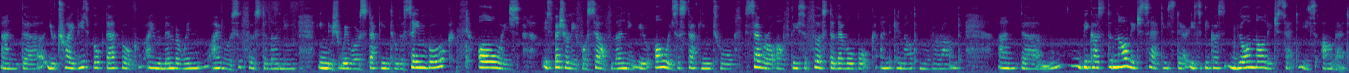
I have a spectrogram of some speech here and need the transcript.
And uh, you try this book, that book. I remember when I was first learning English, we were stuck into the same book, always especially for self-learning, you always stuck into several of these first level book and cannot move around. And um, because the knowledge set is there, it's because your knowledge set is on that.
